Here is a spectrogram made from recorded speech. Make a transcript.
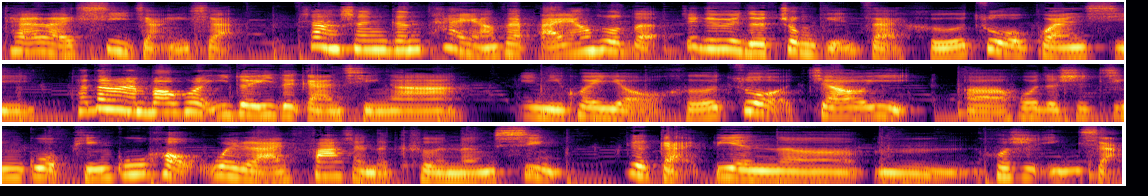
开来细讲一下，上升跟太阳在白羊座的这个月的重点在合作关系，它当然包括了一对一的感情啊。你会有合作交易，呃，或者是经过评估后未来发展的可能性。这个改变呢，嗯，或是影响，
